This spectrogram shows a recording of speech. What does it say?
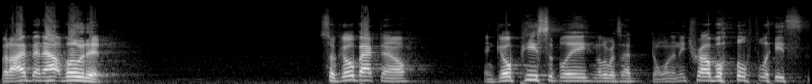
but I've been outvoted. So go back now and go peaceably. In other words, I don't want any trouble, please.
